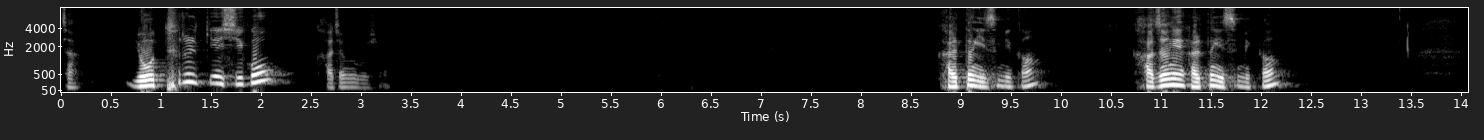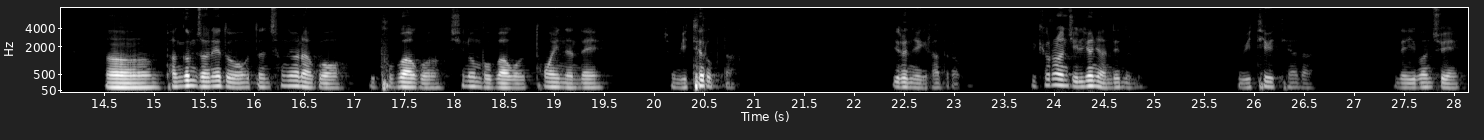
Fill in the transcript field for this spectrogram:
자, 요 틀을 깨시고 가정을 보셔야 돼요. 갈등이 있습니까? 가정에 갈등이 있습니까? 어, 방금 전에도 어떤 청년하고 이 부부하고 신혼 부부하고 통화했는데 좀 위태롭다. 이런 얘기를 하더라고요. 결혼한 지 1년이 안 됐는데 위태위태하다. 근데 이번 주에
